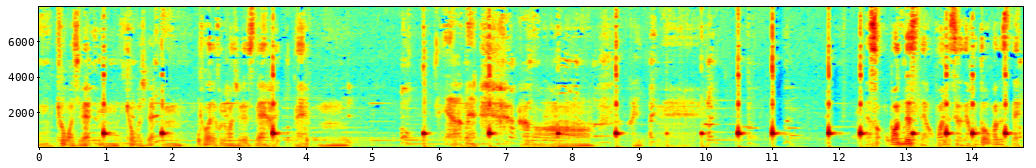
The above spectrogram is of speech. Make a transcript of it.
うん、今日真面目。うん、今日真面目。うん、今日はね、これ真面目ですね。はい。ね、うん。いやーね、あのー、皆さん、お晩ですね。お晩ですよね。本当お晩ですね。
